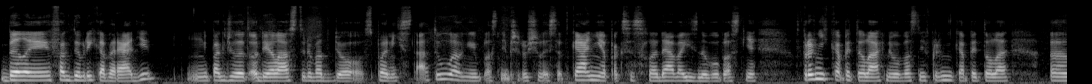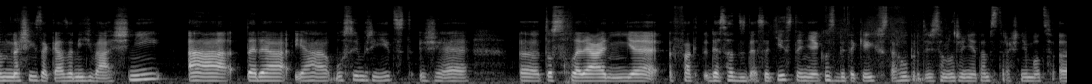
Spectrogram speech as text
byli fakt dobrý kamarádi. Pak Juliet odjela studovat do Spojených států a oni vlastně přerušili setkání a pak se shledávají znovu vlastně v prvních kapitolách nebo vlastně v první kapitole um, našich zakázaných vášní. A teda já musím říct, že Eh, to shledání je fakt 10 z 10, stejně jako zbytek jejich vztahu, protože samozřejmě je tam strašně moc uh,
